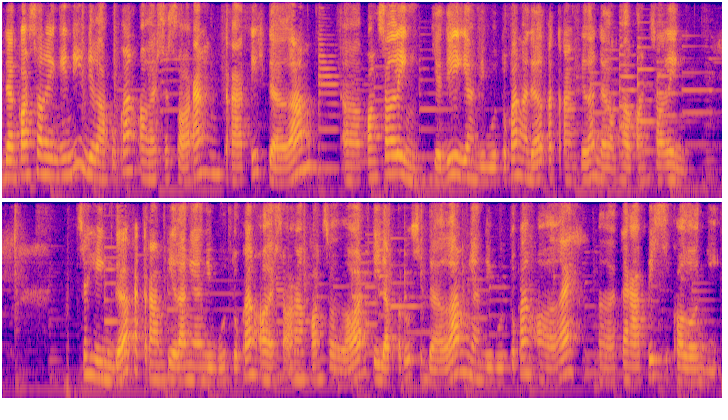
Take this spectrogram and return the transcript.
Dan konseling ini dilakukan oleh seseorang yang kreatif dalam konseling. Uh, Jadi yang dibutuhkan adalah keterampilan dalam hal konseling. Sehingga keterampilan yang dibutuhkan oleh seorang konselor tidak perlu sedalam yang dibutuhkan oleh uh, terapi psikologi.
